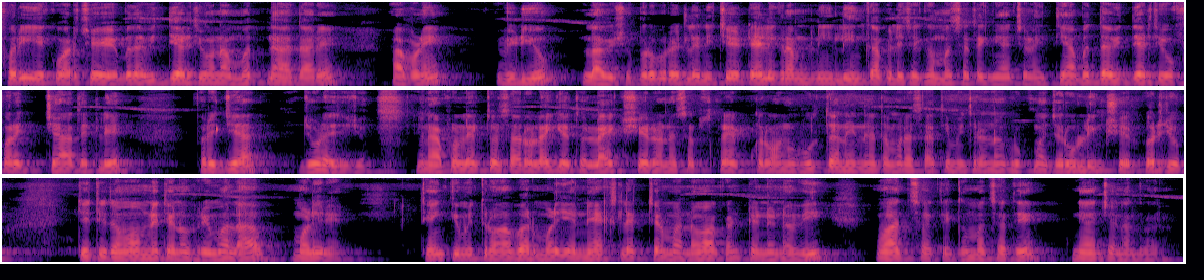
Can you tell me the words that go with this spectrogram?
ફરી એકવાર છે એ બધા વિદ્યાર્થીઓના મતના આધારે આપણે વીડિયો લાવીશું. બરાબર? એટલે નીચે ટેલિગ્રામની લિંક આપેલી છે ગમત સાથે જ્ઞાન ચણી ત્યાં બધા વિદ્યાર્થીઓ ફરજિયાત એટલે ફરજિયાત જોડાઈ જજો. અને આપણો લેક્ચર સારો લાગ્યો તો લાઇક શેર અને સબસ્ક્રાઇબ કરવાનું ભૂલતા નહીં અને તમારા સાથી મિત્રના ગ્રુપમાં જરૂર લિંક શેર કરજો. જેથી તમામને તેનો ફ્રીમાં લાભ મળી રહે. થેન્ક યુ મિત્રો, આભાર. મળીએ નેક્સ્ટ લેક્ચરમાં નવા કન્ટેન્ટ નવી વાત સાથે, ગમત સાથે જ્ઞાનચના દ્વારા.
